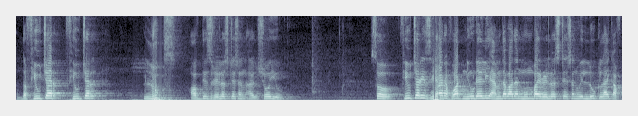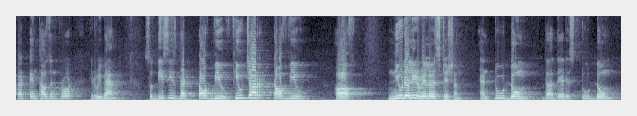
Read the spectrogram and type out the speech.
the future, future looks of this railway station I will show you. So, future is here of what New Delhi, Ahmedabad and Mumbai railway station will look like after 10,000 crore revamp. So, this is the top view, future top view of New Delhi railway station and two dome, the there is two dome.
